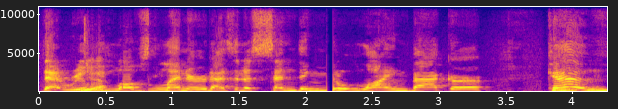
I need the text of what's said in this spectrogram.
that really yeah. loves Leonard as an ascending middle linebacker. Kev, mm-hmm.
